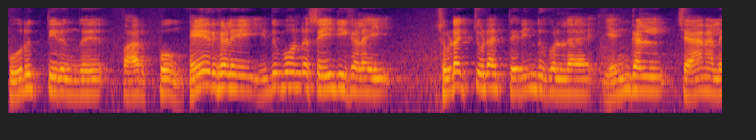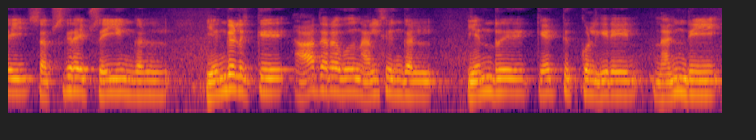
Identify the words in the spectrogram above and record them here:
பொறுத்திருந்து பார்ப்போம். நேர்களே இது போன்ற செய்திகளை சுட சுட தெரிந்து கொள்ள எங்கள் சேனலை சப்ஸ்கிரைப் செய்யுங்கள். எங்களுக்கு ஆதரவு நல்குங்கள் என்று கேட்டுக்கொள்கிறேன். நன்றி.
